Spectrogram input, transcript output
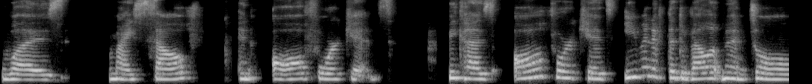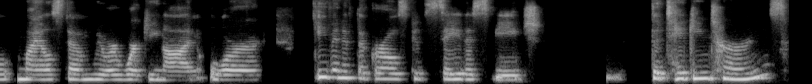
was myself and all four kids. Because all four kids, even if the developmental milestone we were working on, or even if the girls could say the speech, the taking turns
